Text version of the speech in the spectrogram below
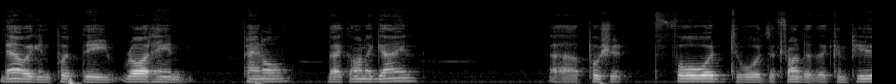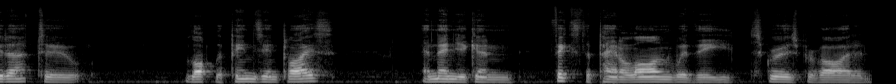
Now we can put the right hand panel back on again, uh, push it forward towards the front of the computer to lock the pins in place and then you can fix the panel on with the screws provided.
